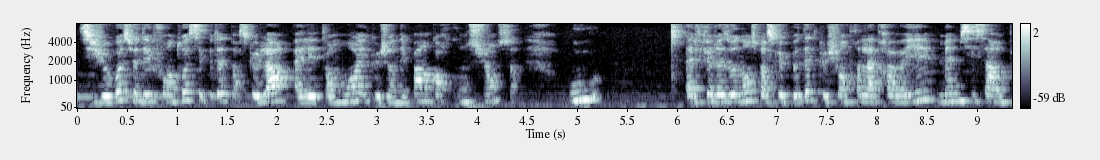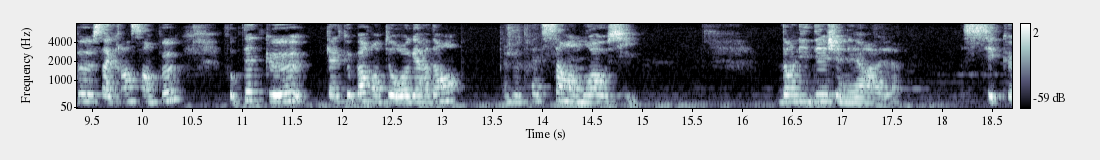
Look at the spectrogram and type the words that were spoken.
si je vois ce défaut en toi, c'est peut-être parce que là, elle est en moi et que j'en ai pas encore conscience, ou elle fait résonance parce que peut-être que je suis en train de la travailler, même si ça un ça grince un peu. Faut peut-être que quelque part en te regardant, je traite ça en moi aussi. Dans l'idée générale, c'est que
